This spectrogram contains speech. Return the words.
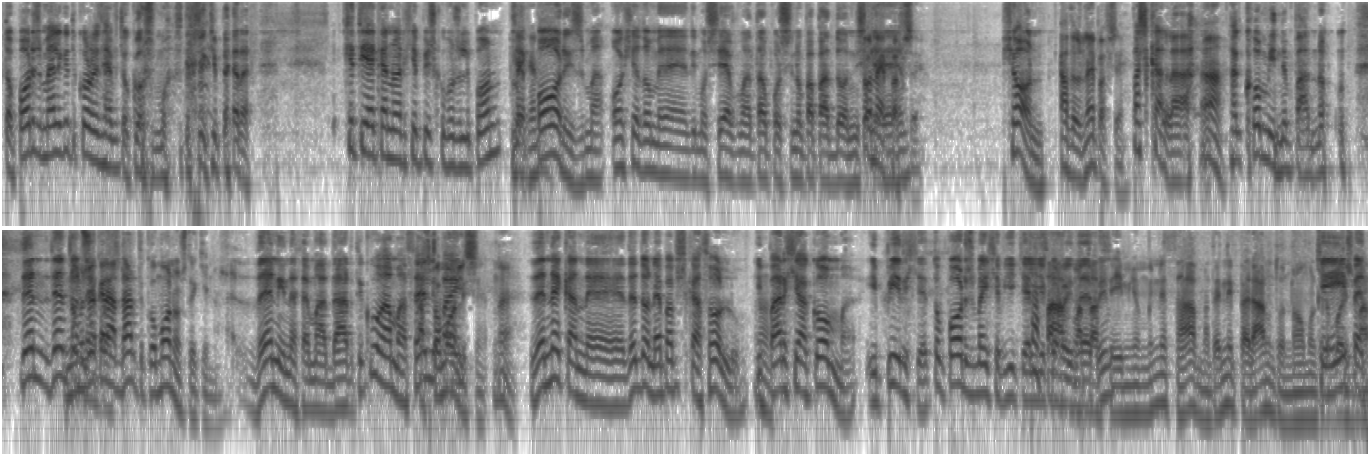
Το πόρισμα έλεγε ότι κοροϊδεύει τον κόσμο αυτός εκεί πέρα. Και τι έκανε ο Αρχιεπίσκοπος λοιπόν, με έκανε; πόρισμα, όχι εδώ με δημοσιεύματα όπως είναι ο Παπαντώνης Τον και- έπαυσε. Ποιον; Α, δεν τον έπαυσε. Πας καλά. Α. Ακόμη είναι πάνω. δεν, δεν τον Νομίζω έκανε έπαυσε. αντάρτικο μόνος του εκείνος. Δεν είναι θέμα αντάρτικου, άμα θέλει. πάει- Αυτομόλυσε. Ναι. Δεν έκανε, δεν τον έπαψε καθόλου. Υπάρχει ακόμα. Υπήρχε. Το πόρισμα είχε βγει και Τα έλεγε θαύματα, κοροϊδεύει. θύμιο μου, είναι θαύματα. Είναι υπεράνω των νόμων Και των είπε πορισμάτων.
